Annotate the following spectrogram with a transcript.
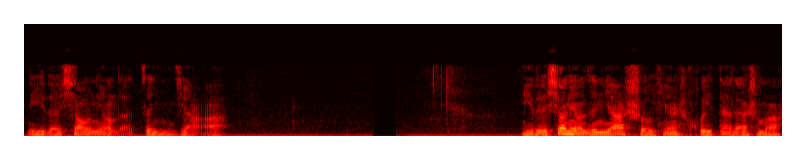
你的销量的增加啊，你的销量增加，首先会带来什么？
